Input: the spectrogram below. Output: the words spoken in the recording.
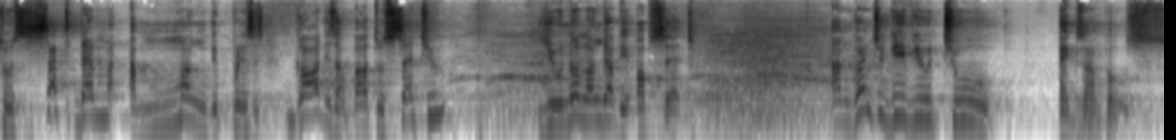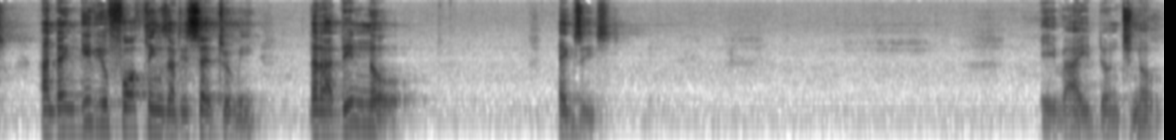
to set them among the princes. God is about to set you you will no longer be upset. I'm going to give you two examples and then give you four things that he said to me that I didn't know exist. If I don't know,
